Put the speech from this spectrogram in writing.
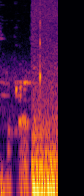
That's recording.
